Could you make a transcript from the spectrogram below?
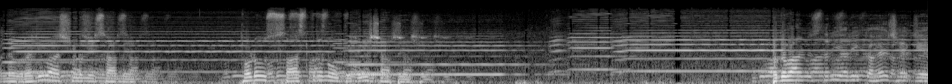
અને વ્રજવાસીઓની સામે થોડો શાસ્ત્રનો ઉપદેશ આપે છે. ભગવાન શ્રી હરિ કહે છે કે,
